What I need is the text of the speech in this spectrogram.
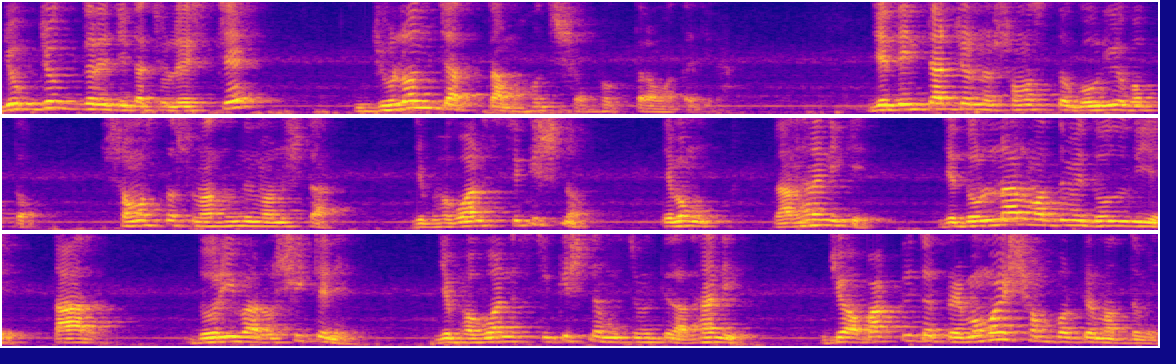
যুগ যুগ ধরে যেটা চলে এসছে, ঝুলন যাত্রা মহোৎসব ভক্তরা মাতাজিরা। যে দিনটার জন্য সমস্ত গৌরীয় ভক্ত, সমস্ত সনাতনী মানুষটা যে ভগবান শ্রীকৃষ্ণ এবং রাধারানীকে যে দোলনার মাধ্যমে দোল দিয়ে তার দড়ি বা রশি টেনে যে ভগবান শ্রীকৃষ্ণ এবং শ্রীমতী রাধারানীর যে অপাকৃত প্রেমময় সম্পর্কের মাধ্যমে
